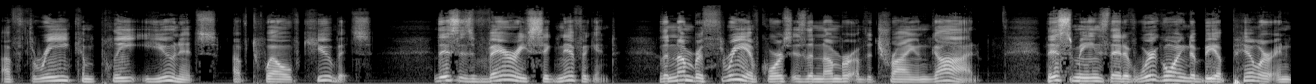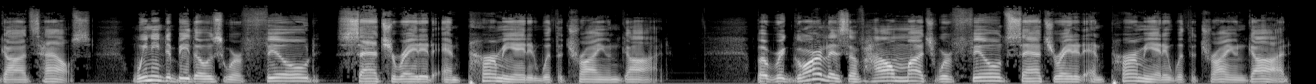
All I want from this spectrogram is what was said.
of three complete units of 12 cubits. This is very significant. The number three, of course, is the number of the triune God. This means that if we're going to be a pillar in God's house, we need to be those who are filled, saturated, and permeated with the triune God. But regardless of how much we're filled, saturated, and permeated with the triune God,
